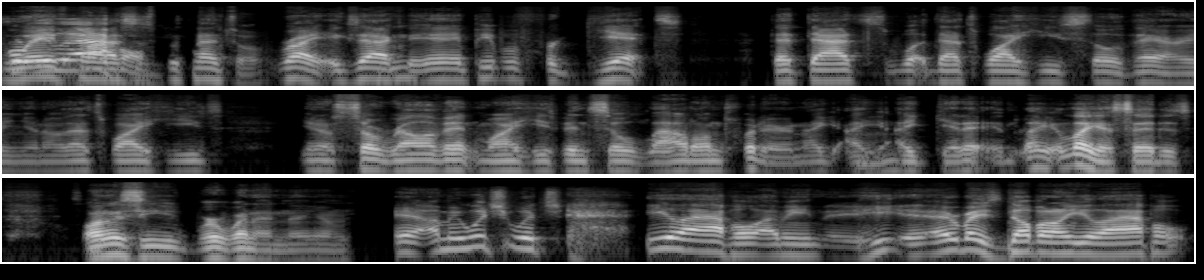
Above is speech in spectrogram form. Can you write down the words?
mean, way past his potential, right? Exactly, mm-hmm. and people forget that that's what that's why he's still there, and you know that's why he's you know so relevant and why he's been so loud on Twitter. And I mm-hmm. I, I, get it. Like like I said, is as long as he we're winning, you know. Yeah, I mean, which which Eli Apple. I mean, he everybody's dumping on Eli Apple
